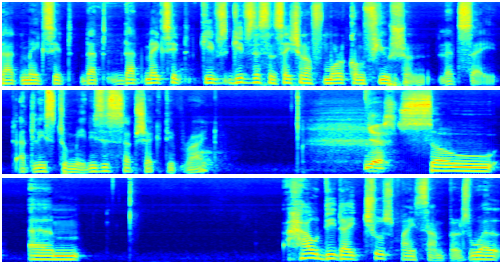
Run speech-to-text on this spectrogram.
that makes it that that makes it gives gives the sensation of more confusion let's say at least to me this is subjective right Yes. so um, how did I choose my samples? Well,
